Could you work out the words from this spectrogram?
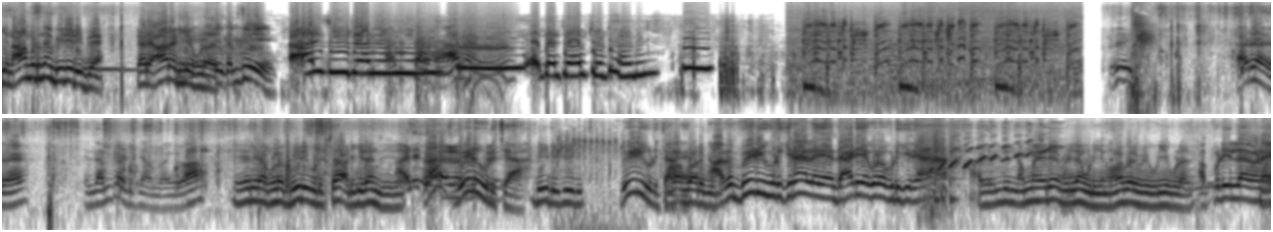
ஏய், நான் மட்டும் தான் பீடி அடிப்பேன். வேற யாரும் அடிக்க கூடாது. தம்பி. யாரு என் தம்பி அடிச்சான் இங்க வா. ஏரியாக்குள்ள பீடி குடிச்சா அடிக்கதான் செய்வேன். வீடு குடிச்சா? பீடி பீடி. பீடி குடிச்சா? மலபார் பீடி. அவன் பீடி குடிக்கிறான் இல்ல என் டாடியை கூட குடிக்கிறேன் அது வந்து நம்ம ஏரியா பீடி தான் குடிக்கணும். மலை பேர் பீடி குடிக்கக்கூடாது. அப்படி இல்ல அவனே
